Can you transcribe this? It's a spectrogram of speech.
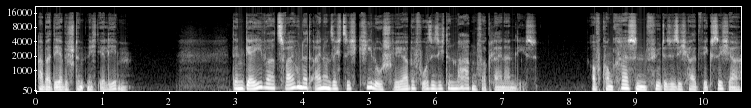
aber der bestimmt nicht ihr Leben. Denn Gay war 261 Kilo schwer, bevor sie sich den Magen verkleinern ließ. Auf Kongressen fühlte sie sich halbwegs sicher,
